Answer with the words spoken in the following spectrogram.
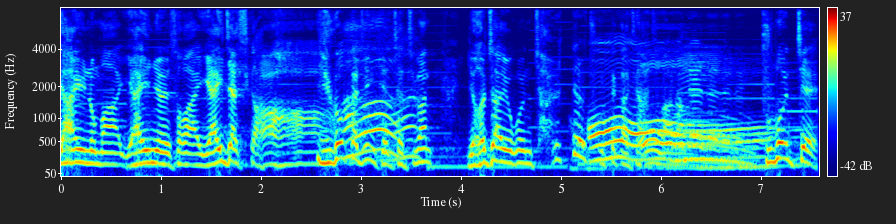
야 이놈아, 야 이 녀석아, 야 이 자식아. 아. 이것까지는 괜찮지만 여자 욕은 절대로 죽을 때까지 하지 마라. 두 번째,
